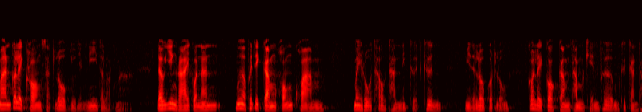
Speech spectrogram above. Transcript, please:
มารก็เลยครองสัตว์โลกอยู่อย่างนี้ตลอดมา แล้วยิ่งร้ายกว่านั้นเมื่อพฤติกรรมของความไม่รู้เท่าทันนี้เกิดขึ้น มีแต่โลภกดหลง ก็เลยก่อกรรมทำเข็นเพิ่มคือการท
